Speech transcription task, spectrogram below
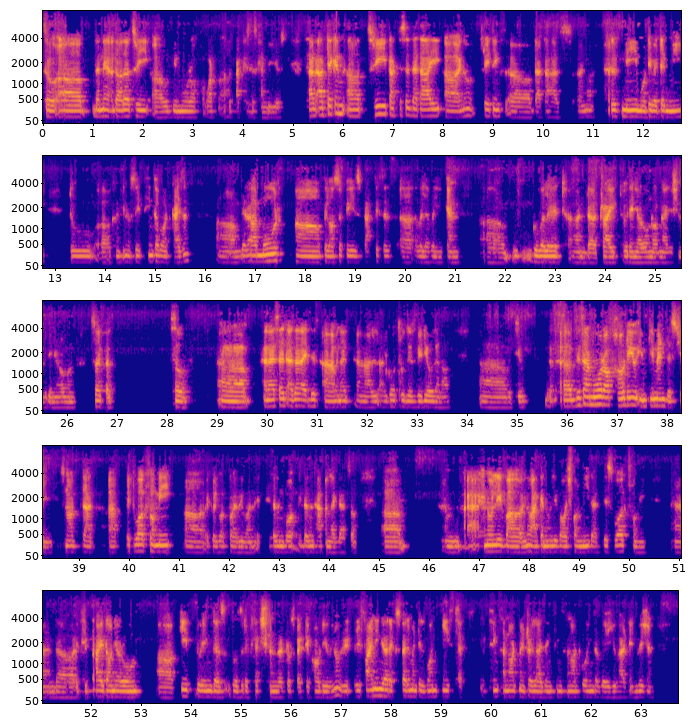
So uh, the the other three would be more of what other practices can be used. I've, I've taken three practices that I you know three things that has you know helped me, motivated me to continuously think about Kaizen. Um, there are more uh, philosophies, practices uh, available. You can um, Google it and uh, try it within your own organization, within your own circle. So, uh, and I said, as I this uh, when I I'll, I'll, go through these videos and all with you. But these are more of how do you implement this change. It's not that it worked for me. it will work for everyone. It, it, doesn't work. It doesn't happen like that. So. Um, um, I can only, uh, you know, I can only vouch for me that this worked for me. And uh, if you try it on your own, uh, keep doing this, those reflection, retrospective. How do you, you know, re refining your experiment is one key step. If things are not materializing, things are not going the way you had envisioned.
